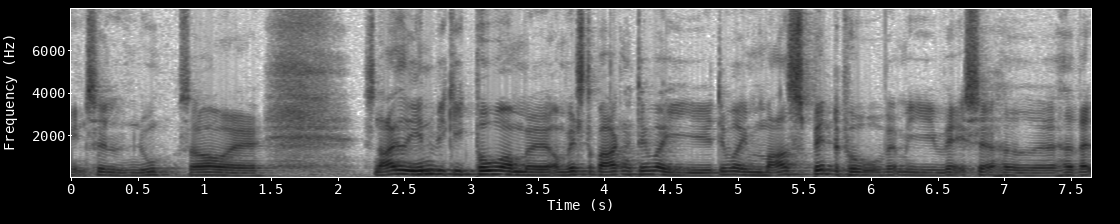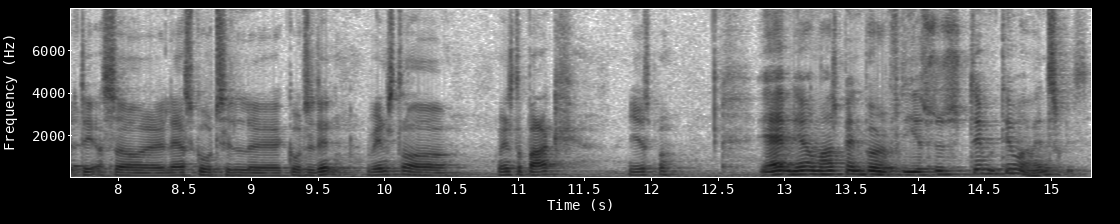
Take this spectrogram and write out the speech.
indtil nu. Så øh, snakkede inden vi gik på om, øh, om Venstrebakken. Det var, I, det var I meget spændte på, hvem I hver især havde, havde valgt der. Så øh, lad os gå til, øh, gå til den. Venstre, venstre bak, Jesper. Ja, men jeg var meget spændt på det, fordi jeg synes, det, det var vanskeligt.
